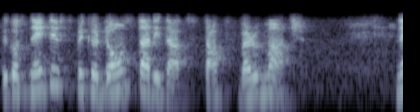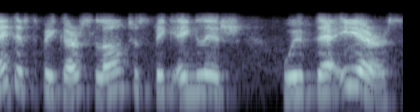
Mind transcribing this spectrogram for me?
because native speakers don't study that stuff very much. Native speakers learn to speak English with their ears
